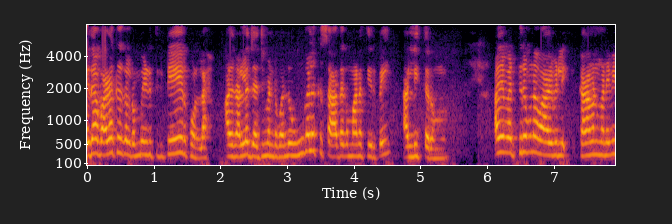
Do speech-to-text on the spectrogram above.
ஏதாவது வழக்குகள் ரொம்ப இழுத்துக்கிட்டே இருக்கும்ல. அது நல்ல ஜட்ஜ்மெண்ட்டுக்கு வந்து உங்களுக்கு சாதகமான தீர்ப்பை அள்ளித்தரும். அதே மாதிரி திருமண வாழ்வில் கணவன் மனைவி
